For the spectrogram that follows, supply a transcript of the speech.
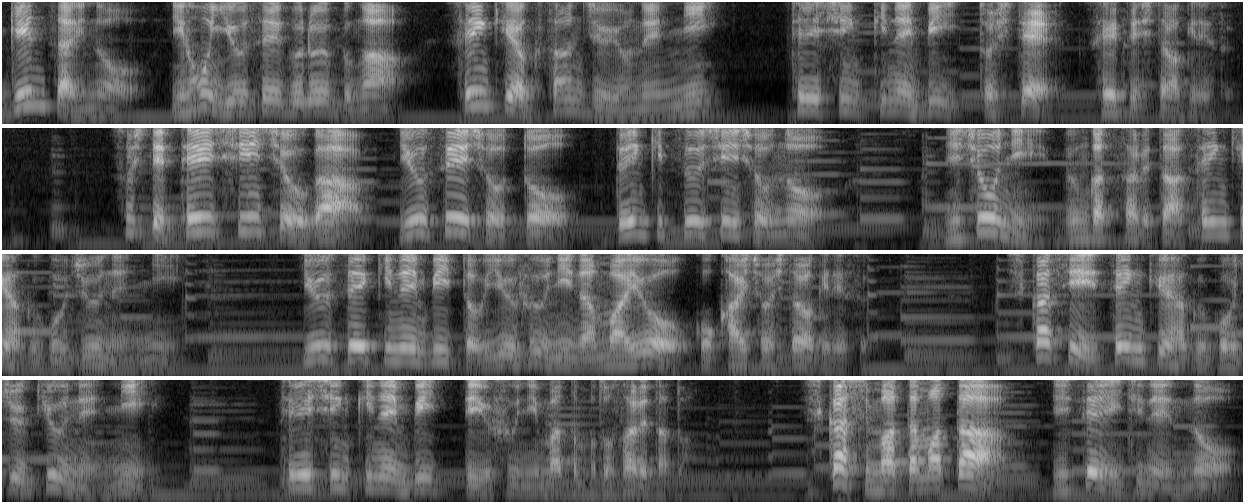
現在の日本郵政グループが1934年に低新記念日として制定したわけです。そして低新省が郵政省と電気通信省の2省に分割された1950年に郵政記念日というふうに名前をこう解消したわけです。しかし1959年に低新記念日っていうふうにまた戻されたと。しかしまたまた2001年の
